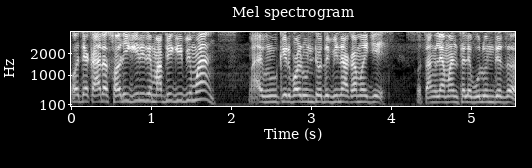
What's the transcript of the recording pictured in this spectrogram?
व त्या काय सॉरी गिरी ते माफी गिफी माग. माय उकीर पाडून ठेवतो बिना कामाचे. व चांगल्या माणसाला बोलून देतं.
